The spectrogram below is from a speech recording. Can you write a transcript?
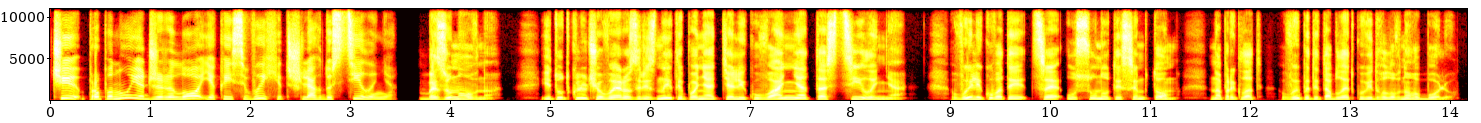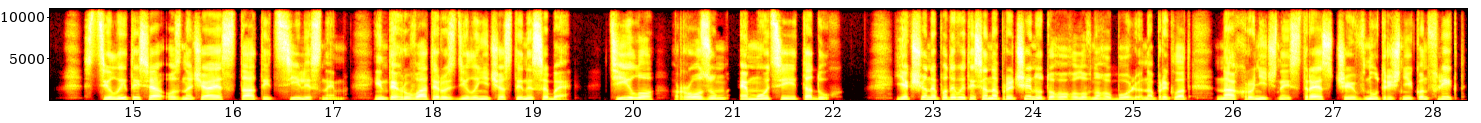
Чи пропонує джерело якийсь вихід, шлях до зцілення? Безумовно. І тут ключове розрізнити поняття лікування та зцілення. Вилікувати – це усунути симптом, наприклад, випити таблетку від головного болю. Зцілитися означає стати цілісним, інтегрувати розділені частини себе – тіло, розум, емоції та дух. Якщо не подивитися на причину того головного болю, наприклад, на хронічний стрес чи внутрішній конфлікт,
